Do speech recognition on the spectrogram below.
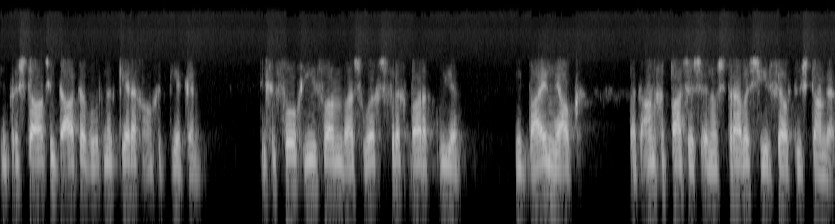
en prestasiedata word noukeurig aangeteken. Die gevolg hiervan was hoogs vrugbare koeie met baie melk wat aangepas is in ons strawwe suurveld toestande.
